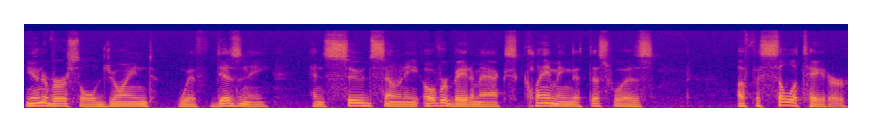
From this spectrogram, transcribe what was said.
Universal joined with Disney and sued Sony over Betamax, claiming that this was a facilitator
